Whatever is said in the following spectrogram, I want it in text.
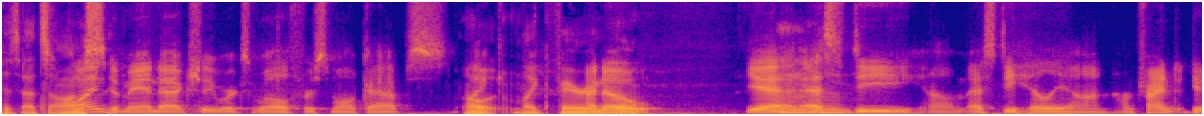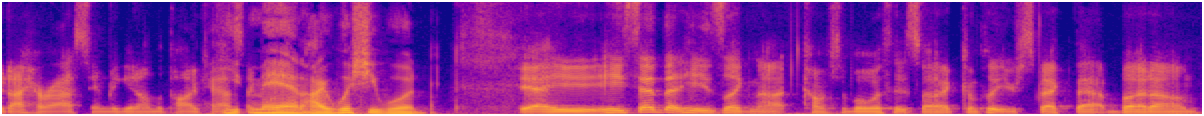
because that's Supply and demand actually works well for small caps. oh Like, like very I know. well. Yeah, Mhm. SD, um, SD Hillion. I'm trying to, dude. I harassed him to get on the podcast. He- like, man, I wish he would. Yeah, he he said that he's like not comfortable with it, so I completely respect that. But um,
